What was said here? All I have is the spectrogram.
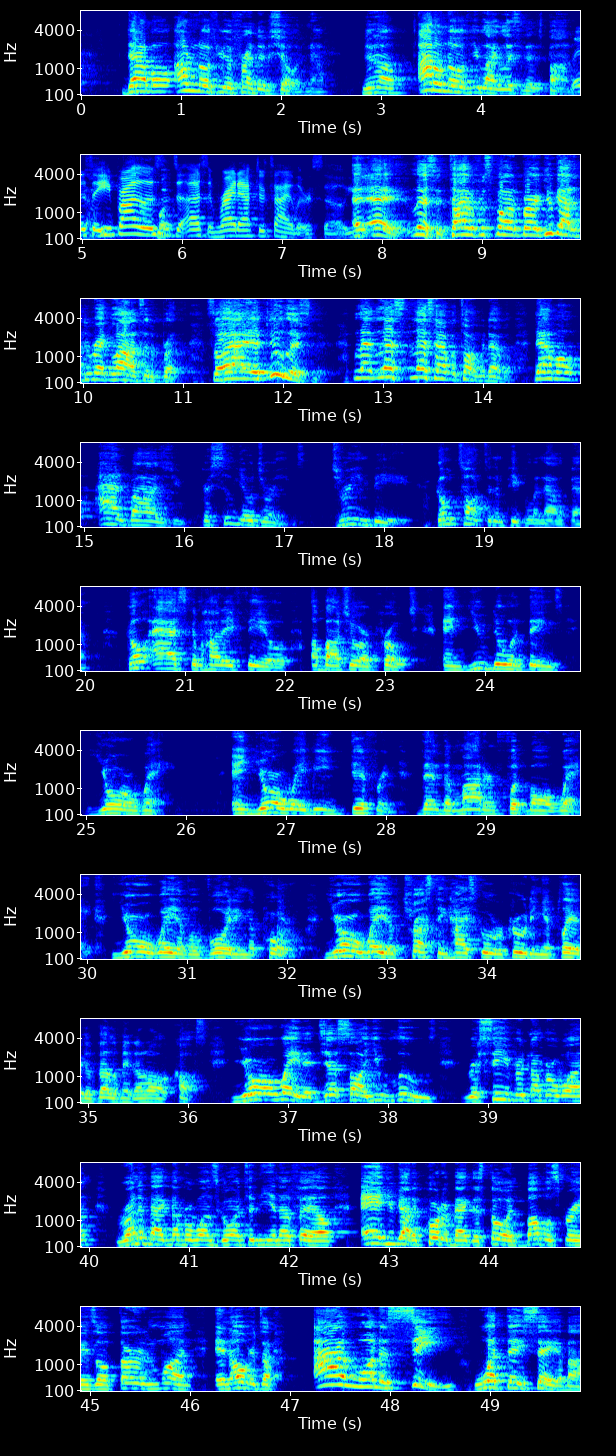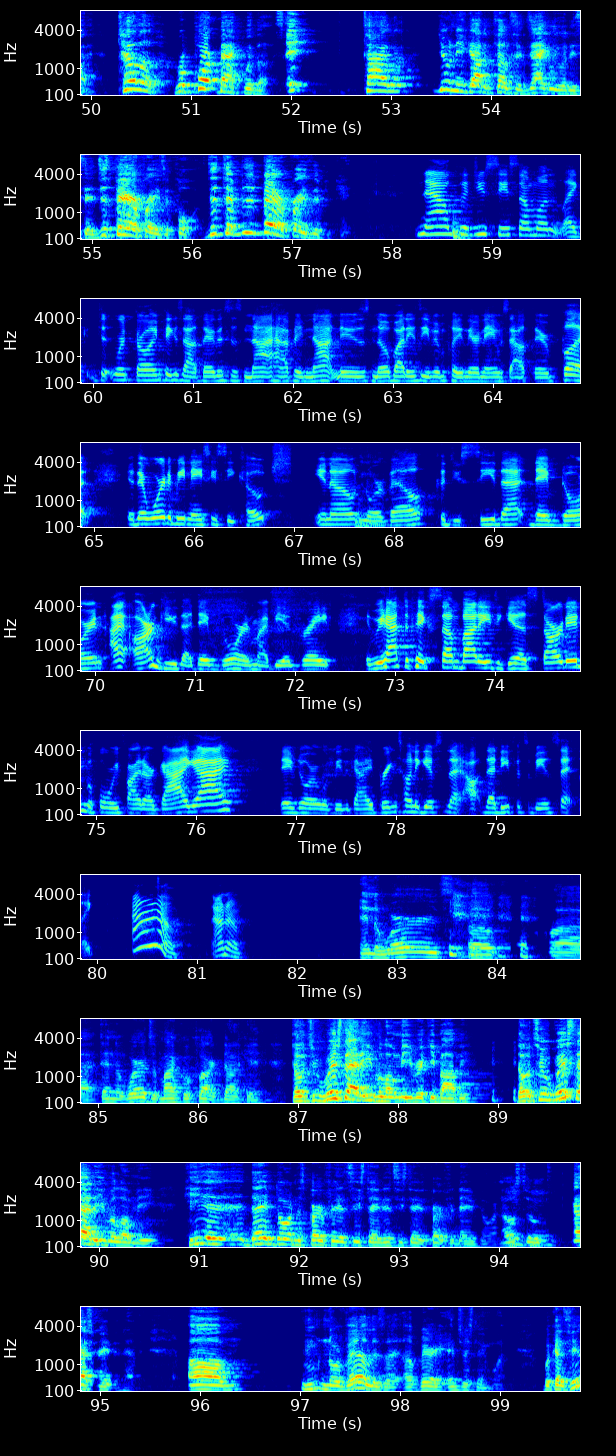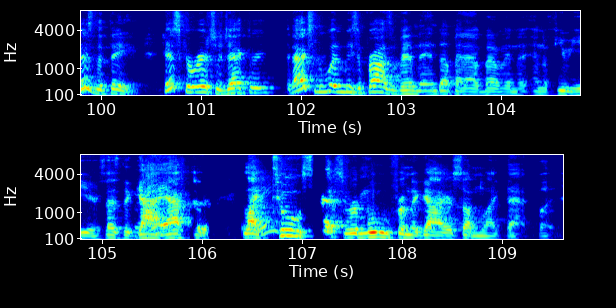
Dabo. I don't know if you're a friend of the show or not. You know, I don't know if you like listening to this podcast. Listen, he probably listened to us right after Tyler. So, hey, hey, listen, Tyler from Spartanburg, you got a direct line to the brother. So, if you listening, let let's let's have a talk with Dabo. Dabo, I advise you pursue your dreams, dream big. Go talk to them people in Alabama. Go ask them how they feel about your approach and you doing things your way and your way being different than the modern football way, your way of avoiding the portal, your way of trusting high school recruiting and player development at all costs, your way that just saw you lose receiver number one, running back number one's going to the NFL, and you got a quarterback that's throwing bubble screens on third and one in overtime. I want to see what they say about it. Tell a report back with us. It, Tyler, you don't even got to tell us exactly what he said. Just paraphrase it for us. Just, just paraphrase it if you can. Now, could you see someone like we're throwing things out there? This is not happening, not news. Nobody's even putting their names out there. But if there were to be an ACC coach, you know, mm-hmm. Norvell, could you see that? Dave Doeren. I argue that Dave Doeren might be a great. If we have to pick somebody to get us started before we find our guy, guy, Dave Doeren would be the guy. Bring Tony Gibson. That that defense would be set. Like don't know. I don't know in the words of uh, in the words of Michael Clarke Duncan, don't you wish that evil on me, Ricky Bobby? Don't you wish that evil on me? He uh, Dave Doeren is perfect. NC State, NC State is perfect. Dave Doeren. Those mm-hmm. two match made in heaven. Um, Norvell is a, a, very interesting one because here's the thing: his career trajectory. It actually wouldn't be surprising for him to end up at Alabama in, in a few years as the guy after like two steps removed from the guy or something like that. But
